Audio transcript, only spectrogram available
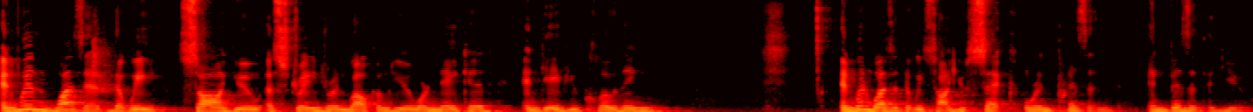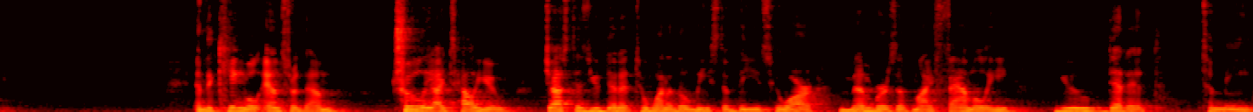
And when was it that we saw you a stranger and welcomed you, or naked and gave you clothing? And when was it that we saw you sick or in prison and visited you? And the king will answer them Truly I tell you, just as you did it to one of the least of these who are members of my family, you did it to me.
